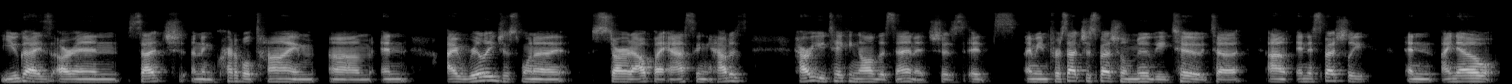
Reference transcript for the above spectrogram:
you guys are in such an incredible time, um, and I really just want to start out by asking how does how are you taking all this in? It's just it's I mean for such a special movie too to uh, and especially and I know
